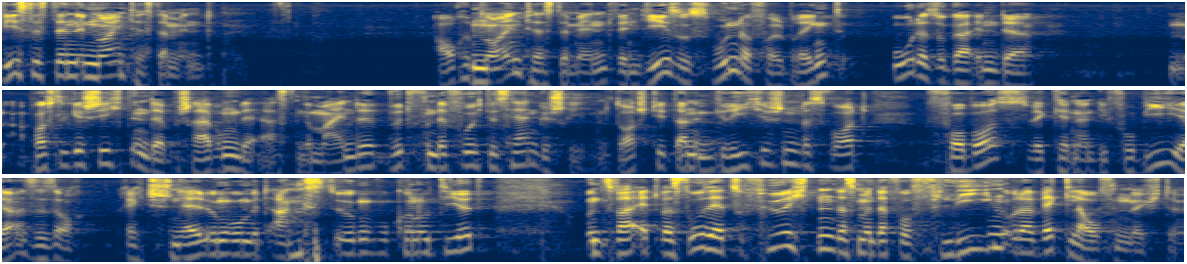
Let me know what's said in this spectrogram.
Wie ist es denn im Neuen Testament? Auch im Neuen Testament, wenn Jesus Wunder vollbringt oder sogar in der Apostelgeschichte, in der Beschreibung der ersten Gemeinde, wird von der Furcht des Herrn geschrieben. Dort steht dann im Griechischen das Wort Phobos, wir kennen die Phobie, ja, es ist auch recht schnell irgendwo mit Angst irgendwo konnotiert. Und zwar etwas so sehr zu fürchten, dass man davor fliehen oder weglaufen möchte.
